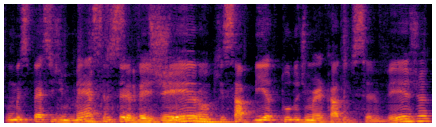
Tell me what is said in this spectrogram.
uma espécie de mestre Mestre cervejeiro, cervejeiro. que sabia tudo de mercado de cerveja.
